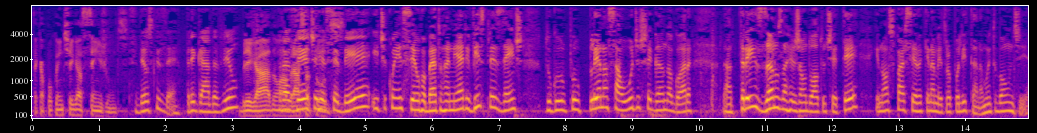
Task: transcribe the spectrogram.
daqui a pouco a gente chega a 100 juntos. Se Deus quiser. Obrigada, viu? Obrigado, um Prazer abraço a te todos. receber e te conhecer. O Roberto Ranieri, vice-presidente do grupo Plena Saúde, chegando agora há três anos na região do Alto Tietê e nosso parceiro aqui na Metropolitana. Muito bom dia.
